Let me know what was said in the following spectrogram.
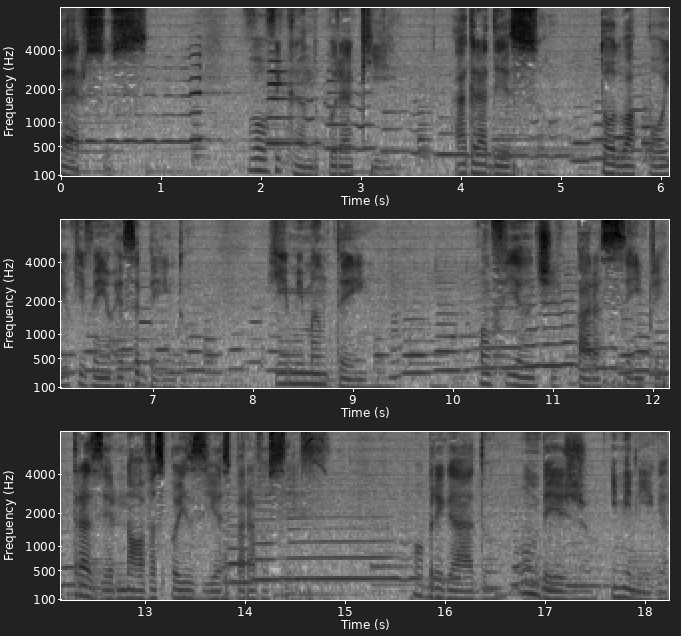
versos. Vou ficando por aqui. Agradeço todo o apoio que venho recebendo, que me mantém confiante para sempre trazer novas poesias para vocês. Obrigado, um beijo e me liga.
